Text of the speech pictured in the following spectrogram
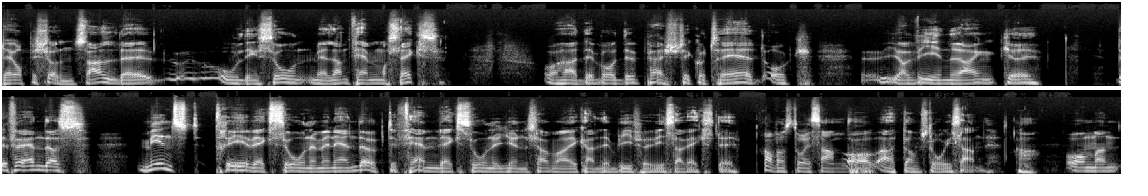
där uppe i Sundsvall, där odlingszon mellan fem och sex och hade både persikoträd och ja, vinranker. Det förändras minst tre växtzoner men ända upp till fem växtzoner gynnsammare kan det bli för vissa växter. Av att stå i sand? Av att de står i sand. Ja. Om man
